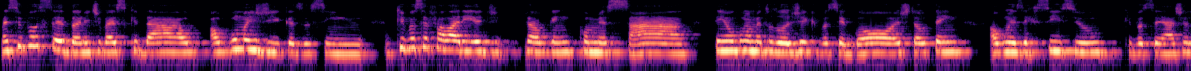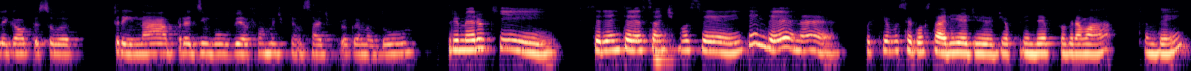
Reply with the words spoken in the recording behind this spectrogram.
mas se você, Dani, tivesse que dar algumas dicas, assim, o que você falaria para alguém começar? Tem alguma metodologia que você gosta? Ou tem algum exercício que você acha legal a pessoa treinar para desenvolver a forma de pensar de programador? Primeiro que seria interessante você entender, né? Porque você gostaria de, de aprender a programar também.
